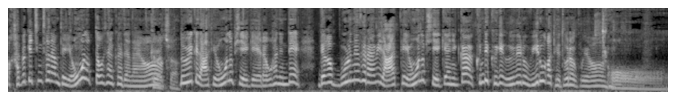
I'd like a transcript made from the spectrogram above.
막 가볍게 칭찬하면 되게 영혼 없다고 생각하잖아요. 그렇죠. 너 왜 이렇게 나한테 영혼 없이 얘기해라고 하는데 내가 모르는 사람이 나한테 영혼 없이 얘기하니까 근데 그게 의외로 위로가 되더라고요. 오.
